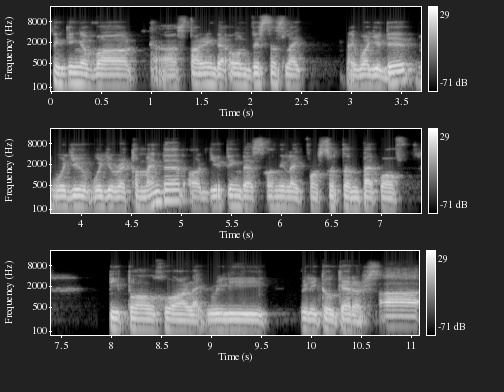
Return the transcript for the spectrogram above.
thinking about uh, starting their own business like like what you did would you would you recommend that or do you think that's only like for certain type of people who are like really really go getters? Uh,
